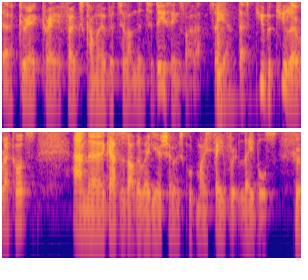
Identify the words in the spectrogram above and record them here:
uh, creative, creative folks come over to London to do things like that. So yeah, that's Cubiculo Records. And uh, Gaz's other radio show is called My Favourite Labels. Gr-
